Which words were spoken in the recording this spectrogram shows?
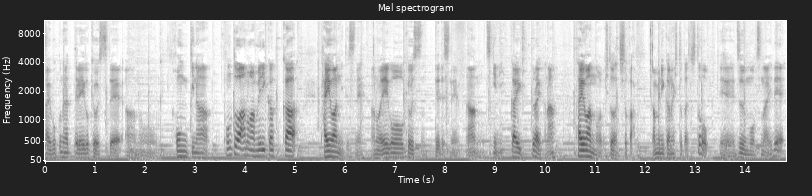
はい、僕のやってる英語教室で、あの本気な本当はあのアメリカか台湾にですねあの英語教室でですねあの月に1回くらいかな台湾の人たちとかアメリカの人たちと、えー、 Zoomをつないで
